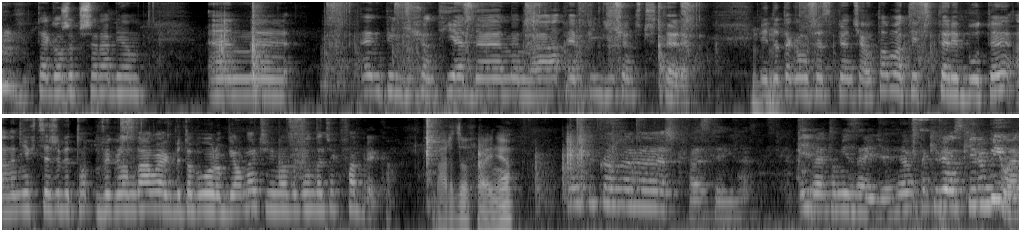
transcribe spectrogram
tego, że przerabiam N, N51 na M54. I do tego muszę spiąć automat i cztery buty, ale nie chcę, żeby to wyglądało jakby to było robione, czyli ma wyglądać jak fabryka. Bardzo fajnie. No tylko, że wiesz, kwestia ile, ile to mi zejdzie. Ja już takie wiązki robiłem.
